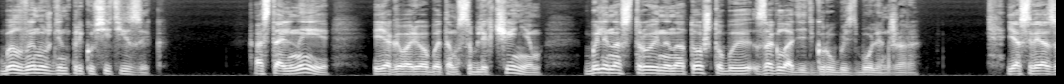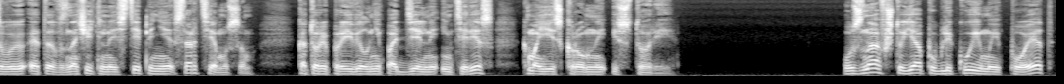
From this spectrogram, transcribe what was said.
был вынужден прикусить язык. Остальные, и я говорю об этом с облегчением, были настроены на то, чтобы загладить грубость Боллинджера. Я связываю это в значительной степени с Артемусом, который проявил неподдельный интерес к моей скромной истории. Узнав, что я публикуемый поэт,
